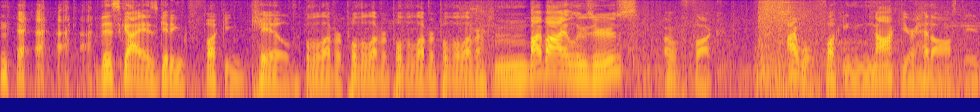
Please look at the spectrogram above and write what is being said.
this guy is getting fucking killed. Pull the lever, pull the lever, pull the lever, pull the lever. Mm, Bye-bye, losers. Oh, fuck. I will fucking knock your head off, dude.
